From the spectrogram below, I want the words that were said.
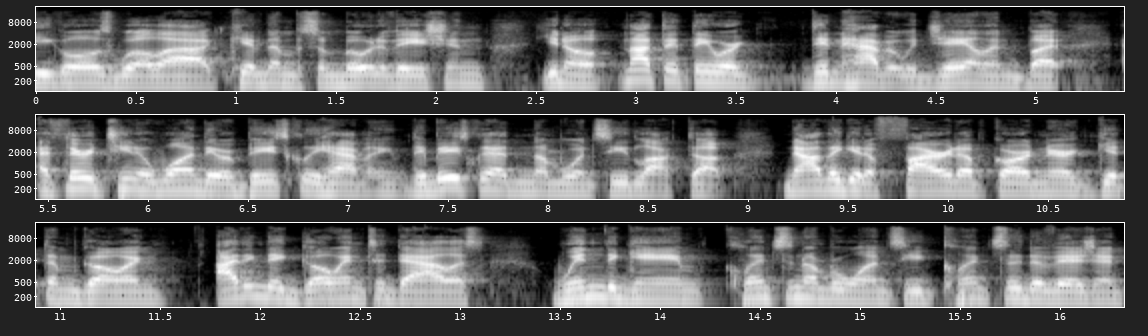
Eagles, will uh, give them some motivation. You know, not that they were didn't have it with Jalen, but at 13 and 1, they were basically having they basically had the number one seed locked up. Now they get a fired up Gardner, get them going. I think they go into Dallas, win the game, clinch the number one seed, clinch the division,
